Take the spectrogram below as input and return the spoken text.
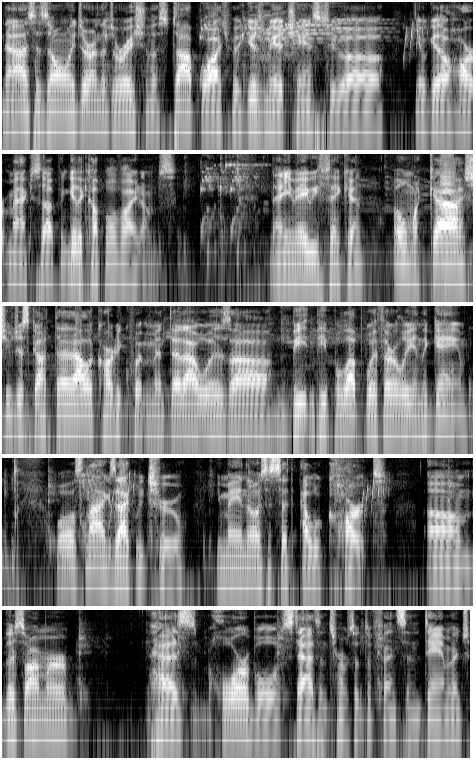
Now this is only during the duration of the stopwatch, but it gives me a chance to uh, you know, get a heart max up and get a couple of items. Now you may be thinking, oh my gosh, you just got that Alucard equipment that I was uh, beating people up with early in the game. Well, it's not exactly true. You may notice it said Alucart. Um, this armor has horrible stats in terms of defense and damage,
